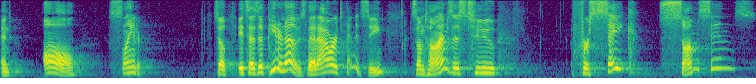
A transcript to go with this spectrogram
and all slander. So it's as if Peter knows that our tendency sometimes is to forsake some sins,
